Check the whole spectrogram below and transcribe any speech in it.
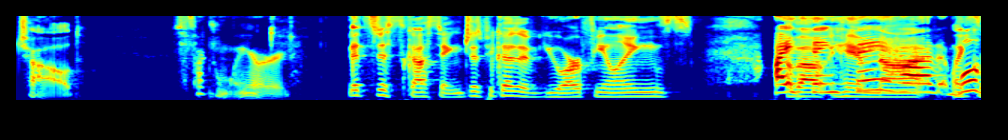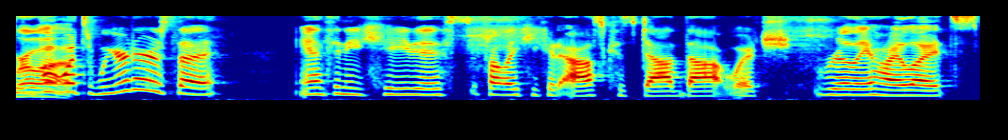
child. It's fucking weird. It's disgusting just because of your feelings. I about think him they not, had. like, well, but up. what's weirder is that Anthony Kiedis felt like he could ask his dad that, which really highlights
